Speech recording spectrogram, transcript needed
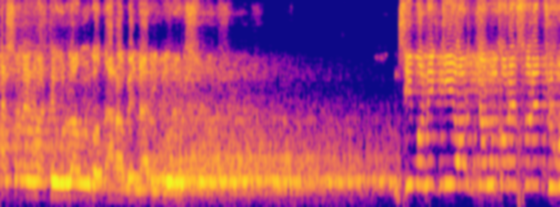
হাসানের মাঠে উলঙ্গ দাঁড়াবে নারী পুরুষ। জীবনে কি অর্জন করেছ রে যুব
